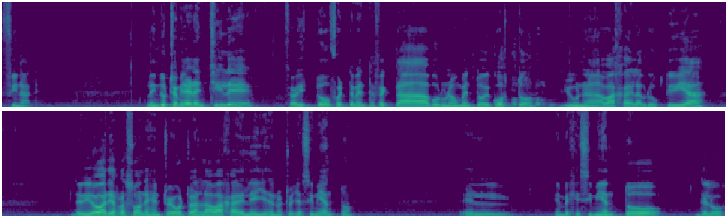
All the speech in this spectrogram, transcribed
finales. La industria minera en Chile se ha visto fuertemente afectada por un aumento de costos y una baja de la productividad, debido a varias razones, entre otras la baja de leyes de nuestros yacimientos, el envejecimiento de los,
